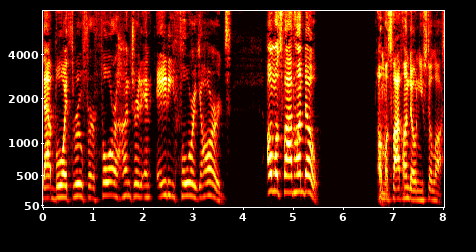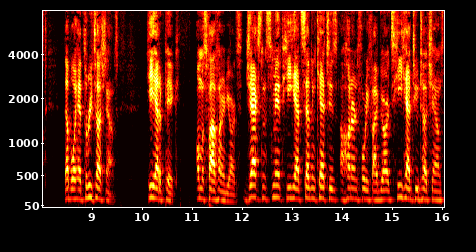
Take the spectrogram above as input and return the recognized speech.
That boy threw for 484 yards. Almost 500. Almost 500, and you still lost. That boy had three touchdowns. He had a pick, almost 500 yards. Jaxon Smith, he had seven catches, 145 yards. He had two touchdowns.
